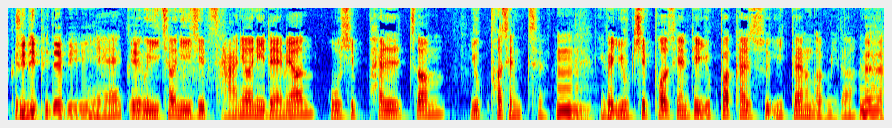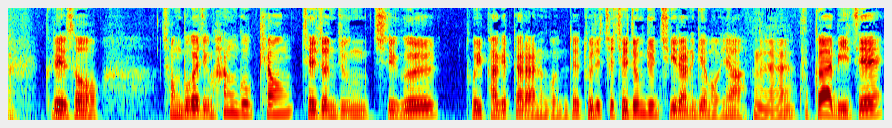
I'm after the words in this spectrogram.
그리고, GDP 대비. 예. 그리고 예. 2024년이 되면 58. 6%. 음. 그러니까 60%에 육박할 수 있다는 겁니다. 네. 그래서 정부가 지금 한국형 재정 준칙을 도입하겠다라는 건데 도대체 재정 준칙이라는 게 뭐냐? 네. 국가 비제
